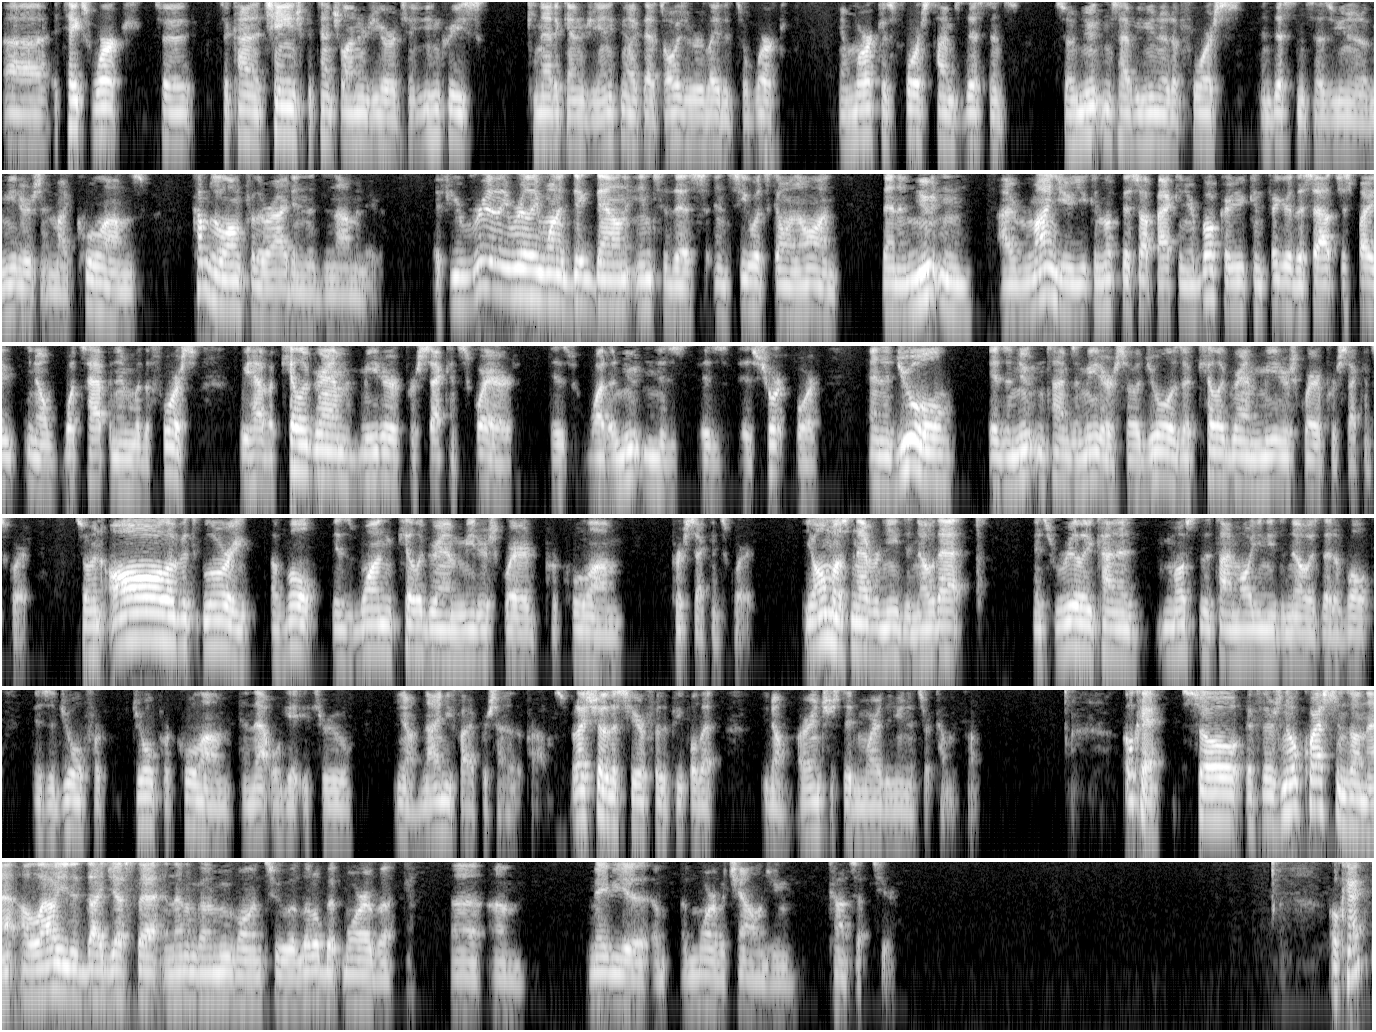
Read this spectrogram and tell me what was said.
uh, it takes work to to kind of change potential energy or to increase kinetic energy, anything like that. It's always related to work, and work is force times distance. So newtons have a unit of force and distance has a unit of meters, and my coulombs comes along for the ride in the denominator. If you really, really want to dig down into this and see what's going on, then a Newton, I remind you, you can look this up back in your book, or you can figure this out just by, you know, what's happening with the force. We have a kilogram meter per second squared is what a Newton is, is, is short for. And a joule is a Newton times a meter. So a joule is a kilogram meter squared per second squared. So in all of its glory, a volt is one kilogram meter squared per coulomb per second squared. You almost never need to know that. It's really kind of most of the time all you need to know is that a volt is a joule for joule per coulomb, and that will get you through, you know, 95% of the problems. But I show this here for the people that, you know, are interested in where the units are coming from. Okay, so if there's no questions on that, I'll allow you to digest that, and then I'm going to move on to a little bit more of a, uh, um, maybe a, a, a more of a challenging concept here. Okay,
